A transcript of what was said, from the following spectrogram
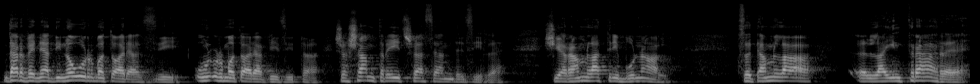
dar venea din nou următoarea zi, următoarea vizită și așa am trăit șase ani de zile. Și eram la tribunal, stăteam la, la intrare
